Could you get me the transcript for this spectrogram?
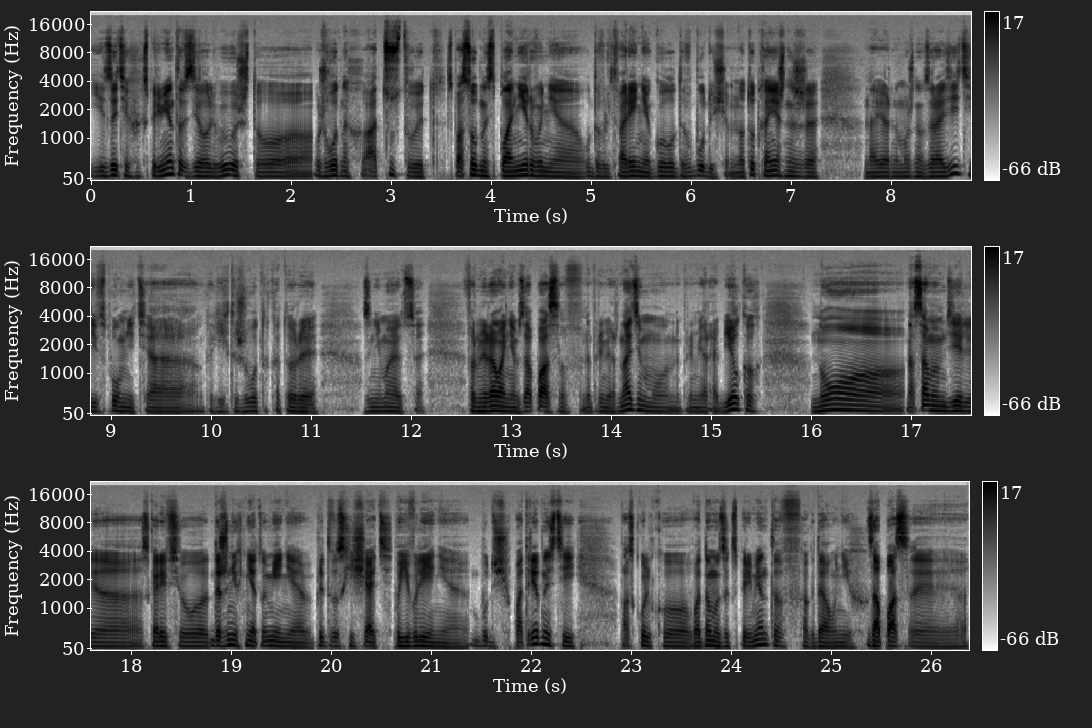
Из этих экспериментов сделали вывод, что у животных отсутствует способность планирования удовлетворения голода в будущем. Но тут, конечно же, наверное, можно возразить и вспомнить о каких-то животных, которые занимаются формированием запасов, например, на зиму, например, о белках, но на самом деле, скорее всего, даже у них нет умения предвосхищать появление будущих потребностей, поскольку в одном из экспериментов, когда у них запасы э,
